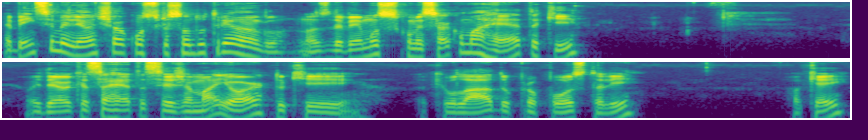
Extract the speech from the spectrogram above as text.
é bem semelhante à construção do triângulo. Nós devemos começar com uma reta aqui. O ideal é que essa reta seja maior do que, do que o lado proposto ali. Ok?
